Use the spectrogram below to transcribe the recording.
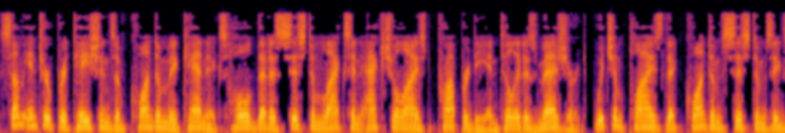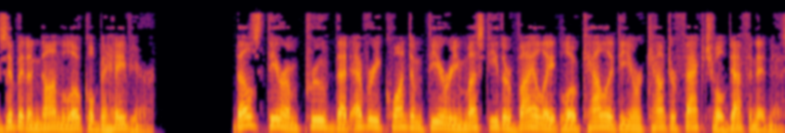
Some interpretations of quantum mechanics hold that a system lacks an actualized property until it is measured, which implies that quantum systems exhibit a non-local behavior. Bell's theorem proved that every quantum theory must either violate locality or counterfactual definiteness.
